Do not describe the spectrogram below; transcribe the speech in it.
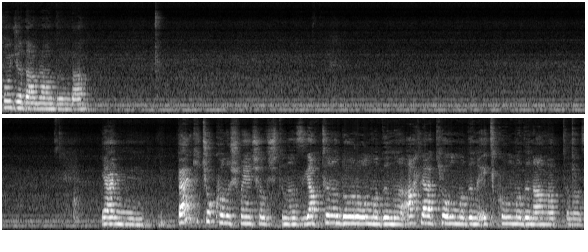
toyca davrandığından. Yani belki çok konuşmaya çalıştınız, yaptığının doğru olmadığını, ahlaki olmadığını, etik olmadığını anlattınız.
